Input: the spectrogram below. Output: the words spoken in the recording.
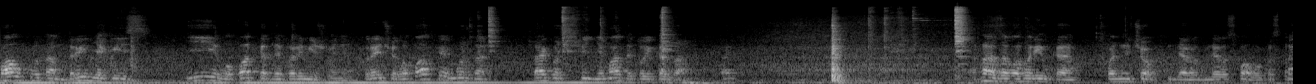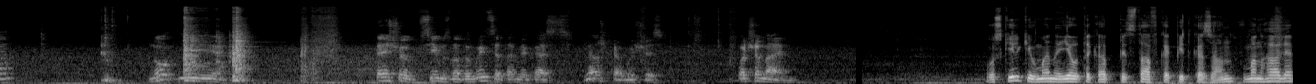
палку, там дринь якийсь і лопатка для перемішування. До речі, лопаткою можна також піднімати той казан. Газова горілка, пальничок для, для розпалу костра. Ну і те, що всім знадобиться, там якась пляшка або щось. Починаємо. Оскільки в мене є така підставка під казан в мангалі,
